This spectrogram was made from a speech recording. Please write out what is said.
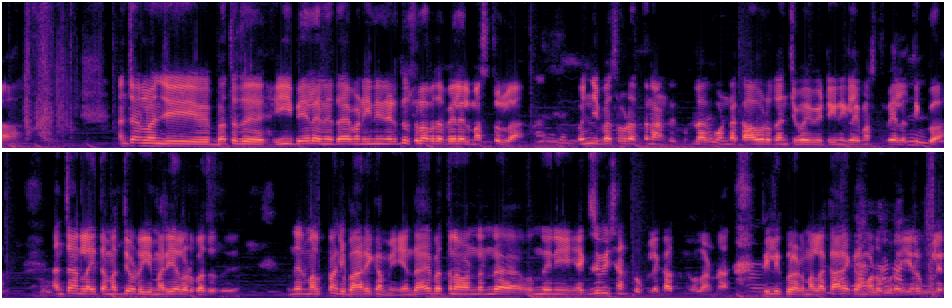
ಹಾ. ಅಂಚಾನ್ಲ ಒಂಜಿ ಬತ್ತದ ಈ ಬೇಲೆನೆ ದಯಮಾಡಿ ಇನ್ನು ನಡೆದು ಸುಲಭದ ಬೇಲೆಯಲ್ಲಿ ಮಸ್ತುಲ್ಲ ಒಂಜಿ ಬಸ್ ಬಿಡತ್ತನ ಅಂಡ್ ಕುಡ್ಲಾಗ ಕೊಂಡ ಕಾವರು ದಂಚಿ ಬೈ ಬಿಟ್ಟಿಗೆ ನಿಕ್ಲೆ ಮಸ್ತ್ ಬೇಲೆ ತಿಕ್ಕುವ. ಅಂಚಾನ್ಲ ಐತ ಮಧ್ಯೋಡು ಈ ಮರಿಯಲೋಡು ಬತ್ತದು. ಒಂದೇನು ಮಲ್ಪನಾಗ್ಲಿ ಬಾರಿ ಕಮ್ಮಿ ಏನ್ ದಾಯ ಬತ್ತನ ಒಂದು ನೀ ಎಕ್ಸಿಬಿಷನ್ ಟೂಪ್ಲೆ ಕಾತನೆ ಒಲಾಂಡ ಪಿಲಿಕುಲಾಡ್ ಮಲ್ಲ ಕಾರ್ಯಕ್ರಮ ಮಾಡೋದು ಕೂಡ ಎರುಪುಲೆ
